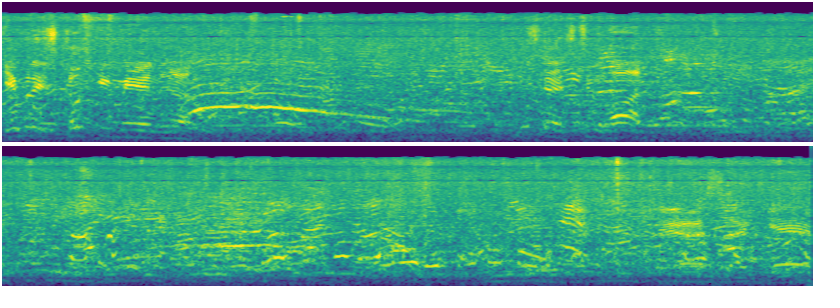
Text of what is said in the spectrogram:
Kimberly's cooking me in here. She said it's too hot. Yes, I can.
